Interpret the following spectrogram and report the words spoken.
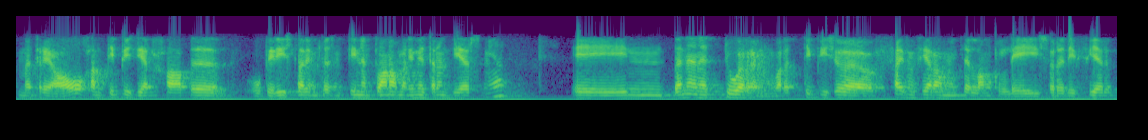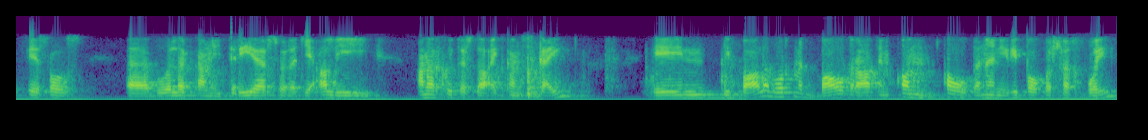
materiaal gaan tipies deur gate op hierdie stadium tussen 10 en 20 mm in deursnee en binne 'n toring wat dit tipies so 45 minute lank lê sodat die vesels uh behoorlik kan hidreer sodat jy al die ander goeders daar uit kan skei. En die bale word met baldraad en aan al binne in hierdie poppers gegooi.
